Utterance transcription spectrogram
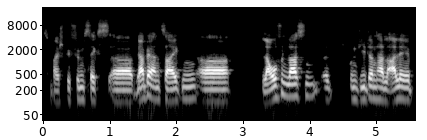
zum Beispiel 5, 6 äh, Werbeanzeigen äh, laufen lassen äh, und die dann halt alle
